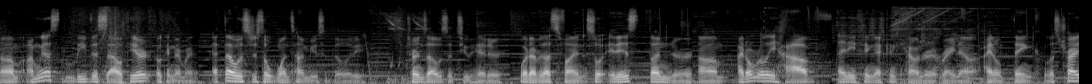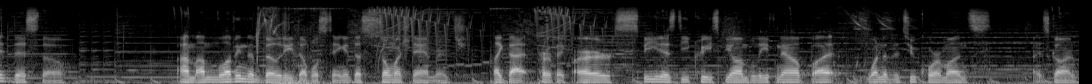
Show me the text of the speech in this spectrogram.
Um, I'm gonna leave this out here. Okay, never mind. I thought it was just a one-time use ability. Turns out it was a two-hitter. Whatever, that's fine. So it is Thunder. Um, I don't really have anything I can counter it right now. I don't think. Let's try this though. Um, I'm loving the ability Double Sting. It does so much damage. Like that, perfect. Our speed is decreased beyond belief now, but one of the two Coromons is gone.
